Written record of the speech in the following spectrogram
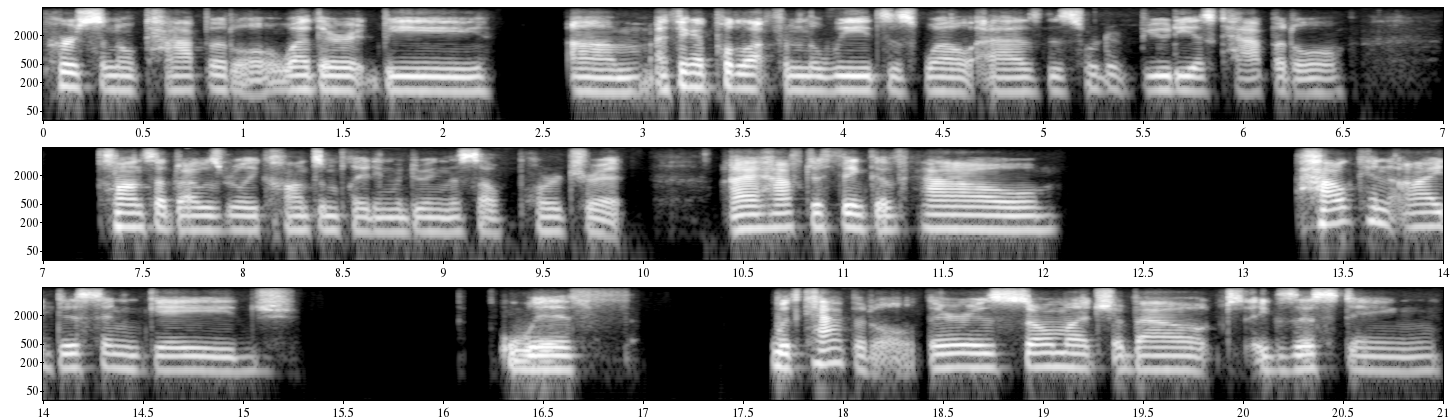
personal capital, whether it be um, I think I pulled a lot from the weeds as well as the sort of beauty as capital concept I was really contemplating when doing the self portrait. I have to think of how how can I disengage with with capital? There is so much about existing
